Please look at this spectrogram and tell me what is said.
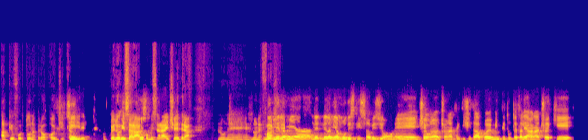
ha più fortuna, però oggi capire sì. quello che sarà, Questo... come sarà, eccetera, non è, non è facile. Nella mia, nella mia, modestissima visione c'è una, c'è una criticità probabilmente tutta italiana, cioè che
